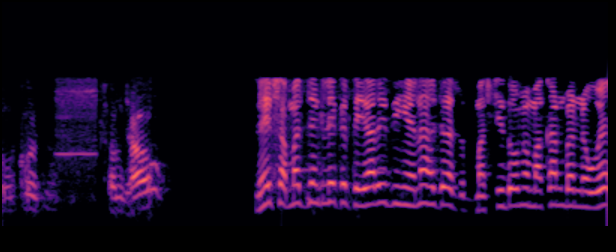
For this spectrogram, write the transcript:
उनको समझाओ। नहीं समझने के लिए कि तैयारी दी है ना हज़रत। मस्जिदों में मकान बने हुए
